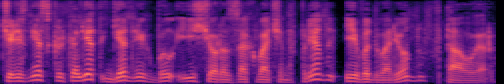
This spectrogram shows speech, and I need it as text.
Через несколько лет Генрих был еще раз захвачен в плен и водворен в Тауэр.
